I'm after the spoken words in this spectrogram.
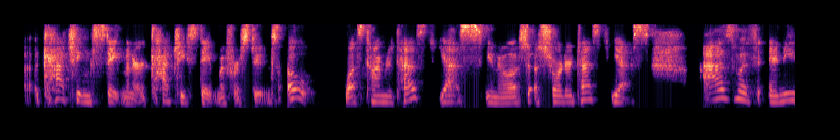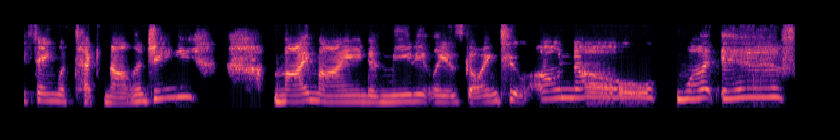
a catching statement or a catchy statement for students. Oh, less time to test? Yes. You know, a, a shorter test? Yes. As with anything with technology, my mind immediately is going to, oh no, what if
